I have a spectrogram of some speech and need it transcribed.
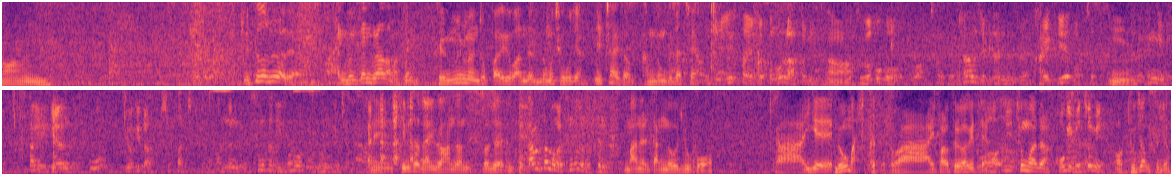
음. 이 뜯어줘야 돼. 땡글 땡글하다 맞지? 대음밀면 족발 이게 왔는데 너무 최고지? 1차에서 감동 그 자체? 요즘에 인스타에 몇 번 올라왔거든요. 어. 그거 보고 와, 참 괜찮은 집이다 했는데 갈 기회가 없었어. 음. 근데 형님이 딱 얘기하는데 어? 여기다 싶었지. 왔는데 생각 이상으로 너무 괜찮아. 아니 김 사장 이거 한 잔 써줘야 돼. 쌈 싸먹을 생각을 못했네. 마늘 딱 넣어주고. 아 이게 너무 맛있거든. 와, 이 바로 들어가겠지? 와, 이- 충분하잖아. 고기 몇 점이에요? 어, 두 점, 두 점.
